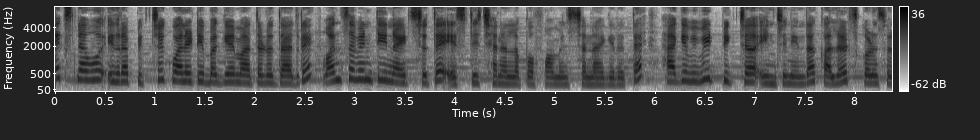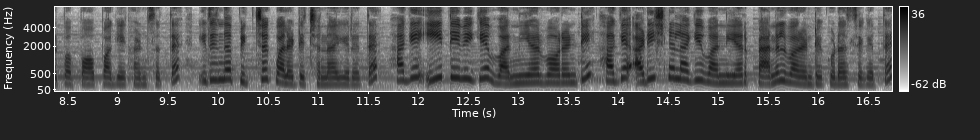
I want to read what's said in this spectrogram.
ನೆಕ್ಸ್ಟ್ ನಾವು ಇದರ ಪಿಕ್ಚರ್ ಕ್ವಾಲಿಟಿ ಬಗ್ಗೆ ಮಾತಾಡೋದಾದ್ರೆ ಒನ್ ಸೆವೆಂಟಿ ನೈಟ್ಸ್ ಜೊತೆ ಎಸ್ ಡಿ ಚಾನೆಲ್ನ ಪರ್ಫಾರ್ಮೆನ್ಸ್ ಚೆನ್ನಾಗಿರುತ್ತೆ. ಹಾಗೆ ವಿವಿಡ್ ಪಿಕ್ಚರ್ ಇಂಜಿನ್ ಇಂದ ಕಲರ್ಸ್ಗಳು ಸ್ವಲ್ಪ ಪಾಪ್ ಆಗಿ ಕಾಣಿಸುತ್ತೆ. ಇದರಿಂದ ಪಿಕ್ಚರ್ ಕ್ವಾಲಿಟಿ ಚೆನ್ನಾಗಿರುತ್ತೆ. ಹಾಗೆ ಈ ಟಿವಿಗೆ ಒನ್ ಇಯರ್ ವಾರಂಟಿ ಹಾಗೆ ಅಡಿಷನಲ್ ಆಗಿ ಒನ್ ಇಯರ್ ಪ್ಯಾನಲ್ ವಾರಂಟಿ ಕೂಡ ಸಿಗುತ್ತೆ.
